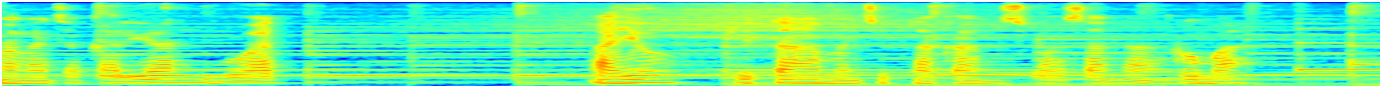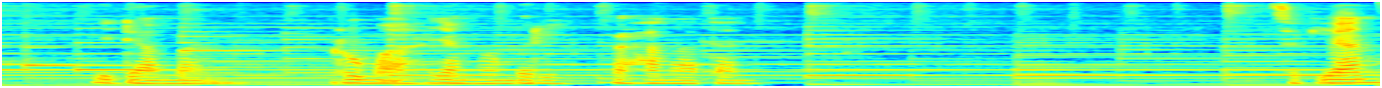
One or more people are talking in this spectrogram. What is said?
mengajak kalian buat ayo kita menciptakan suasana rumah idaman rumah yang memberi kehangatan. Sekian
